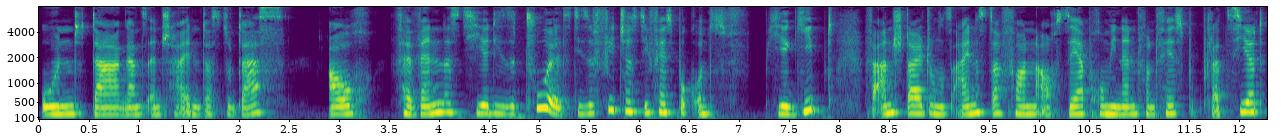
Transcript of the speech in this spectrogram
und da ganz entscheidend, dass du das auch verwendest, hier diese Tools, diese Features, die Facebook uns hier gibt. Veranstaltung ist eines davon, auch sehr prominent von Facebook platziert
